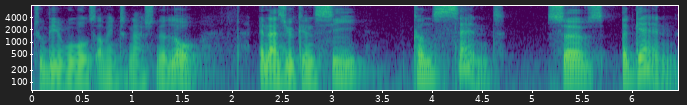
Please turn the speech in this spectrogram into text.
to be rules of international law. And as you can see, consent serves again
